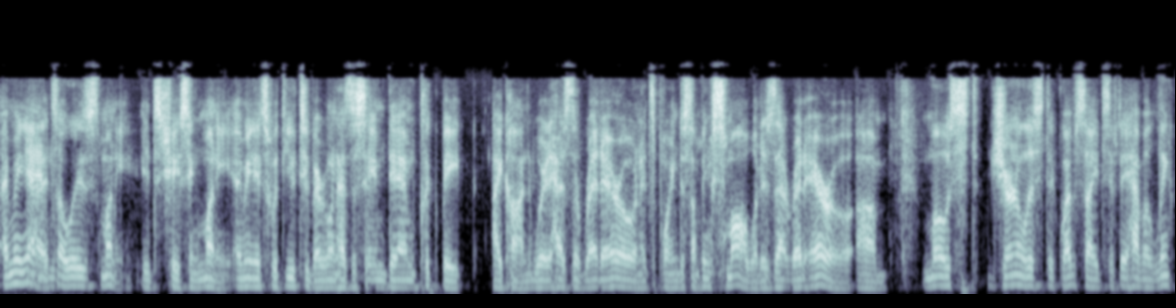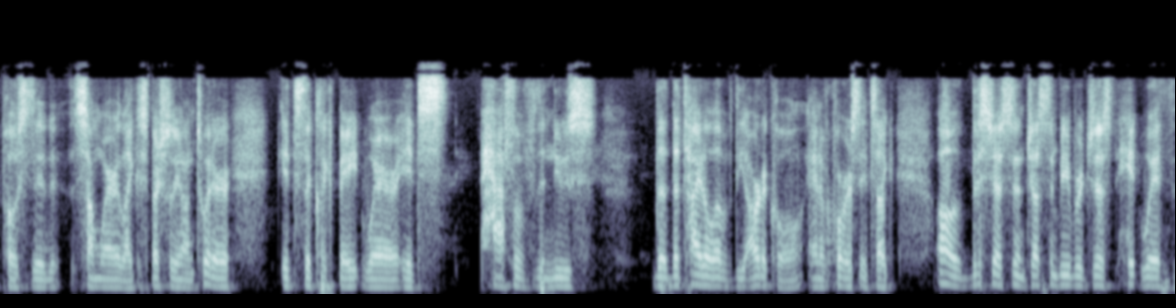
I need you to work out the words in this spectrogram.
I mean, yeah, And- it's always money. It's chasing money. I mean, it's with YouTube. Everyone has the same damn clickbait icon where it has the red arrow and it's pointing to something small. What is that red arrow? Um, most journalistic websites, if they have a link posted somewhere, like especially on Twitter, it's the clickbait where it's half of the news. The, the title of the article and of course it's like oh this Justin Justin Bieber just hit with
